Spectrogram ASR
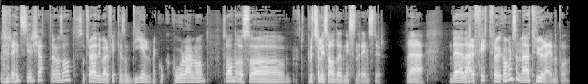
reinsdyrkjøtt eller noe sånt. Så tror jeg de bare fikk en sånn deal med Coca-Cola eller noe sånn, og så plutselig så hadde nissen reinsdyr. Det, det, det her er fritt fra hukommelsen, men jeg tror jeg er inne på det.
